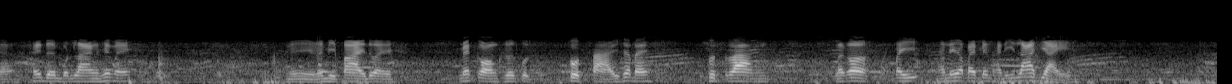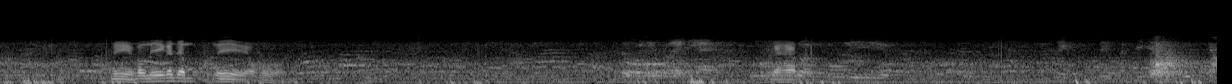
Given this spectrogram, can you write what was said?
นะให้เดินบนรางใช่ไหมนี่แล้วมีป้ายด้วย แม่กองคือสุดสุดสายใช่ไหมสุดราง แล้วก็ไปทางนี้ก็ไปเป็นทางนี้ลาดใหญ่ นี่ตรงนี้ก็จะนี่โอ้โหนะครับ ใช่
